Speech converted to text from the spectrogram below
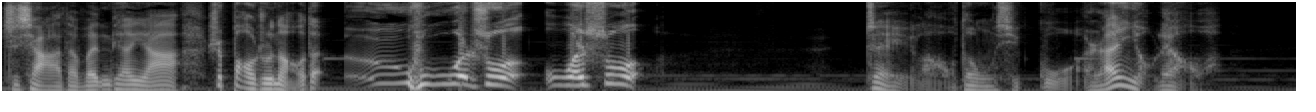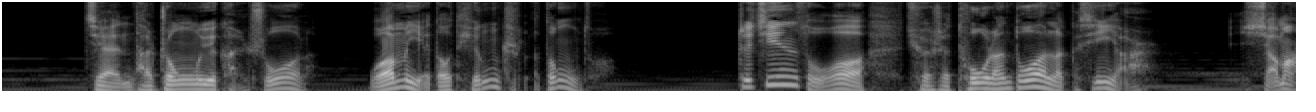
这吓得文天涯是抱住脑袋：“我说，我说，这老东西果然有料啊！”见他终于肯说了，我们也都停止了动作。这金锁却是突然多了个心眼儿：“小梦，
